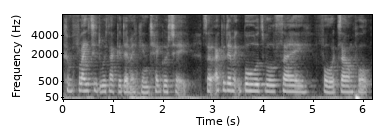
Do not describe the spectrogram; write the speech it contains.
conflated with academic integrity. So, academic boards will say, for example,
